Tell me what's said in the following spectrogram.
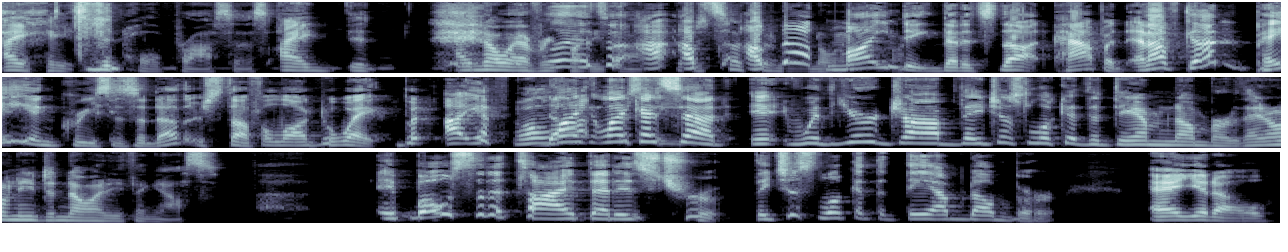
I hate that whole process. I it, I know everybody. Well, does, it's- I, am I'm not minding that it's not happened, and I've gotten pay increases and other stuff along the way. But I have Well, like like I said, it, with your job, they just look at the damn number. They don't need to know anything else. Uh, and most of the time that is true. They just look at the damn number, and you know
